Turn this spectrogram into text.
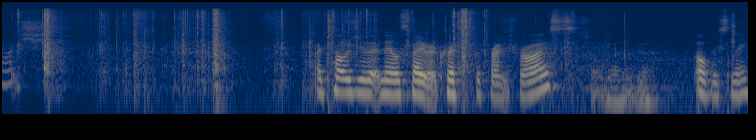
Right, sh- I told you that Neil's favourite crisps are French fries, like that. obviously.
